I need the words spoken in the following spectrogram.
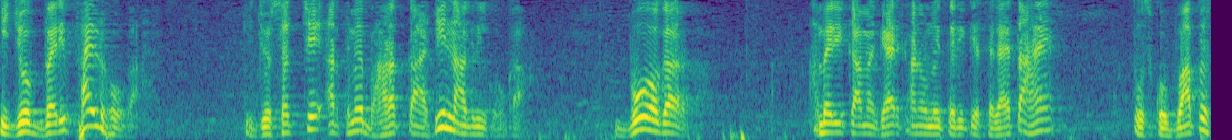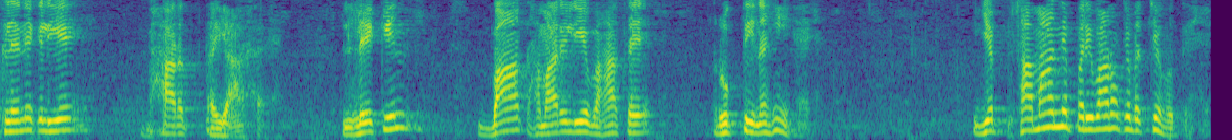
कि जो वेरीफाइड होगा, कि जो सच्चे अर्थ में भारत का ही नागरिक होगा, वो अगर अमेरिका में गैर कानूनी तरीके से रहता है तो उसको वापस लेने के लिए भारत तैयार है। लेकिन बात हमारे लिए वहाँ से रुकती नहीं है। ये सामान्य परिवारों के बच्चे होते हैं।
